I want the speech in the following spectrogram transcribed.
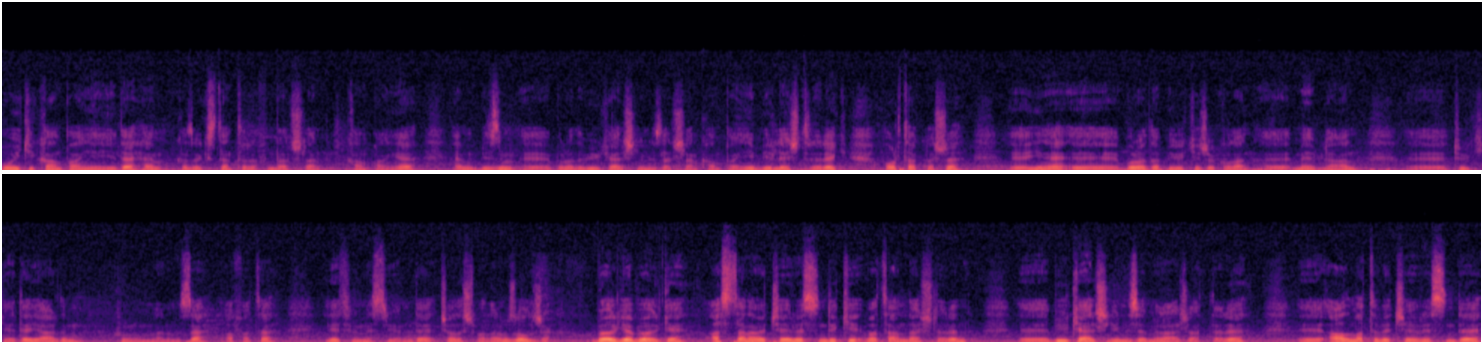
Bu iki kampanyayı da hem Kazakistan tarafında açılan kampanya hem bizim e, burada Büyükelçiliğimizle açılan kampanyayı birleştirerek ortaklaşa e, yine e, burada birikecek olan e, meblağın e, Türkiye'de yardım kurumlarımıza, AFAD'a iletilmesi yönünde çalışmalarımız olacak. Bölge bölge Astana ve çevresindeki vatandaşların e, Büyükelçiliğimize müracaatları, e, Almatı ve çevresinde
